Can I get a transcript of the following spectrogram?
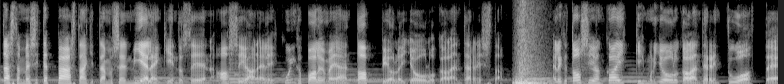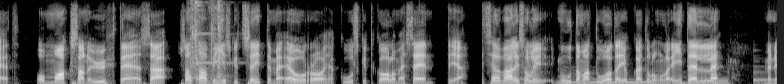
tästä me sitten päästäänkin tämmöiseen mielenkiintoiseen asiaan, eli kuinka paljon mä jäin tappiolle joulukalenterista. Eli tosiaan kaikki mun joulukalenterin tuotteet on maksanut yhteensä 157 euroa ja 63 senttiä. Sitten siellä välissä oli muutama tuote, joka ei tullut mulle itelle, meni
